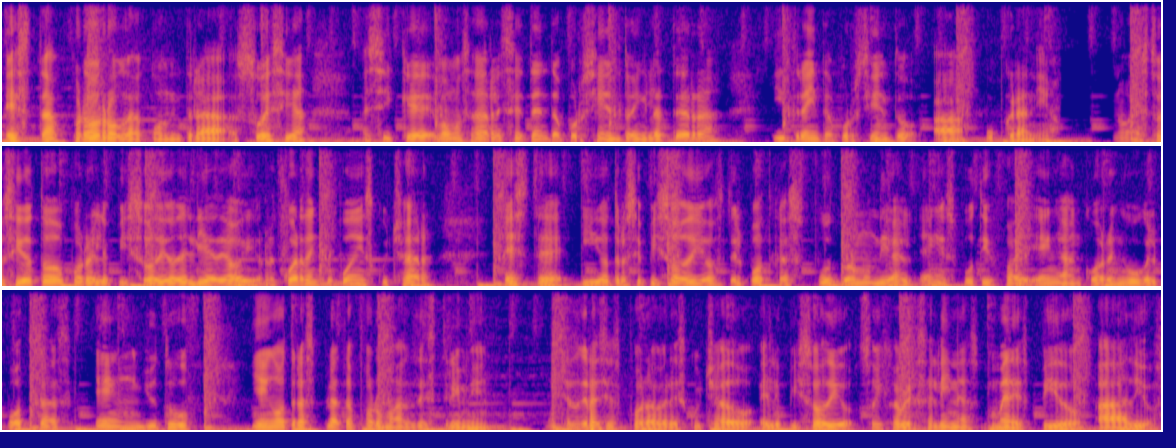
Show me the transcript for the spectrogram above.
esta prórroga contra Suecia, así que vamos a darle 70% a Inglaterra y 30% a Ucrania. Esto ha sido todo por el episodio del día de hoy. Recuerden que pueden escuchar este y otros episodios del podcast Fútbol Mundial en Spotify, en Anchor, en Google Podcast, en YouTube y en otras plataformas de streaming. Muchas gracias por haber escuchado el episodio. Soy Javier Salinas, me despido. Adiós.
